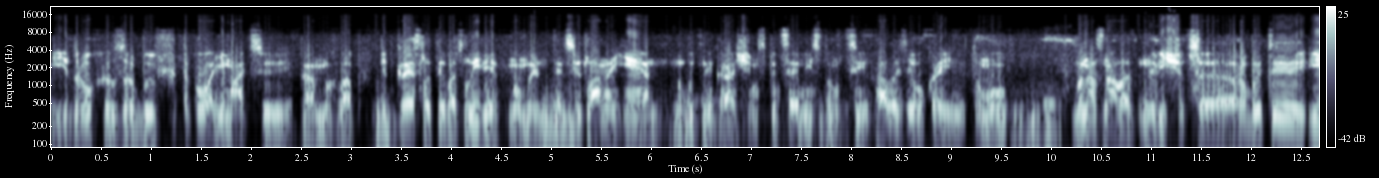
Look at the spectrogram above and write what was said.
її друг, зробив таку анімацію, яка могла б підкреслити важливі моменти. Світлана є, мабуть, найкращим спеціалістом в цій галузі в Україні, тому вона знала навіщо це робити і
